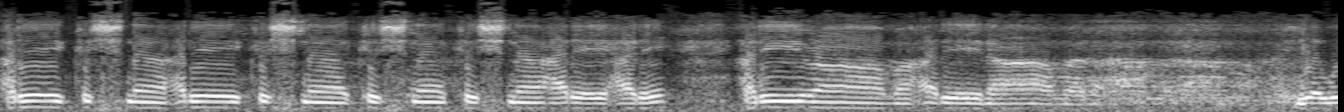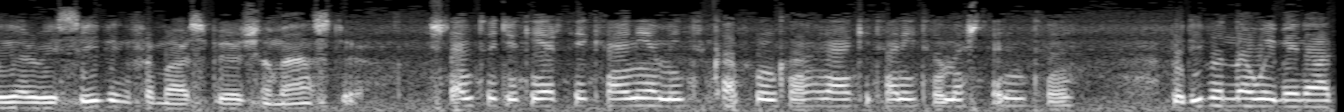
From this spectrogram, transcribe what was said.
Hare Krishna, Hare Krishna, Krishna Krishna, Hare Hare, Hare Rama, Hare Rama. That we are receiving from our spiritual master. És nem tudjuk értékelni, amit kapunk a lelki tanítómesterünktől. But even though we may not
